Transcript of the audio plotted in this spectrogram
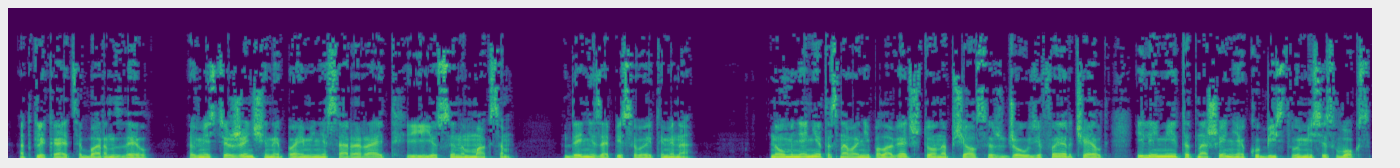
— откликается Барнсдейл. Вместе с женщиной по имени Сара Райт и ее сыном Максом. Дэнни записывает имена. Но у меня нет оснований полагать, что он общался с Джоузи Фэрчайлд или имеет отношение к убийству миссис Вокс.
